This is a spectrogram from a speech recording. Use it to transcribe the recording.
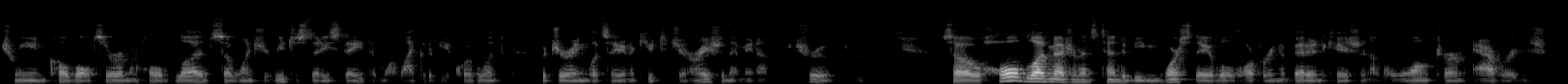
between cobalt serum and whole blood, so once you reach a steady state, they're more likely to be equivalent, but during, let's say, an acute degeneration, that may not be true. So whole blood measurements tend to be more stable, offering a better indication of a long-term average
